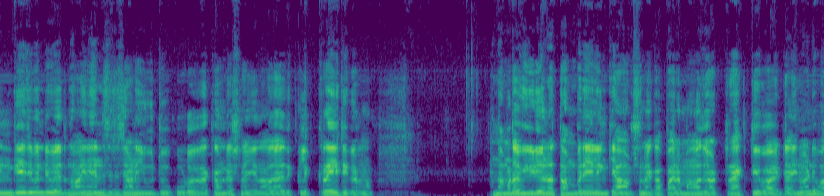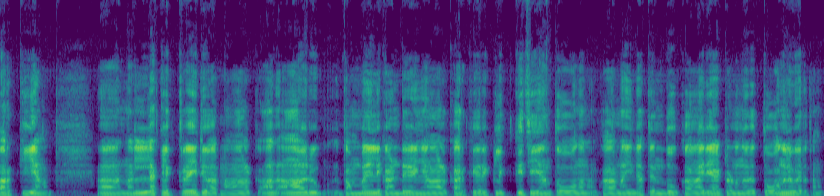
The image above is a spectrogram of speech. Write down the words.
എൻഗേജ്മെന്റ് വരുന്നു അതിനനുസരിച്ചാണ് യൂട്യൂബ് കൂടുതൽ റെക്കമെൻഡേഷൻ അയക്കുന്നത്. അതായത് ക്ലിക്ക് റേറ്റ് കിട്ടണം. നമ്മുടെ വീഡിയോയുടെ തമ്പനയിലും ക്യാപ്ഷനൊക്കെ പരമാവധി അട്രാക്റ്റീവ് ആയിട്ട് അതിനുവേണ്ടി വർക്ക് ചെയ്യണം. നല്ല ക്ലിക്ക് റേറ്റ് വരണം. ആൾക്ക് ആ ഒരു തമ്പനിയിൽ കണ്ടു കഴിഞ്ഞാൽ ആൾക്കാർ കയറി ക്ലിക്ക് ചെയ്യാൻ തോന്നണം. കാരണം ഇതിന്റെ അകത്ത് എന്തോ കാര്യമായിട്ടുണ്ടെന്നൊരു തോന്നൽ വരുത്തണം.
